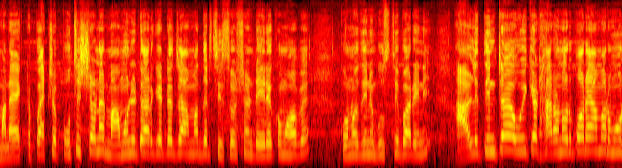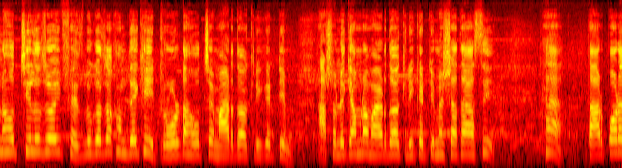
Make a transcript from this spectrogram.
মানে একটা একশো পঁচিশ রানের মামুলি টার্গেটে যে আমাদের সিচুয়েশনটা এরকম হবে কোনো দিনই বুঝতে পারিনি। আর্লি তিনটা উইকেট হারানোর পরে আমার মনে হচ্ছিল যে ওই ফেসবুকে যখন দেখি ট্রোলটা হচ্ছে মায়ের দেওয়া ক্রিকেট টিম আসলে কি আমরা মায়ের দেওয়া ক্রিকেট টিমের সাথে আছি? হ্যাঁ তারপরে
